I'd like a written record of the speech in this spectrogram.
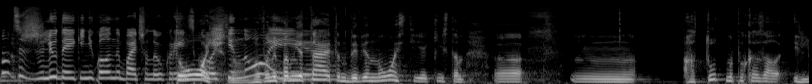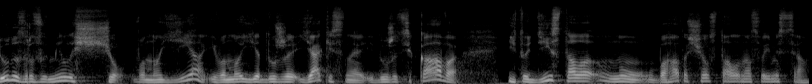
Ну, це ж люди, які ніколи не бачили українського Точно. кіно. Ну, Вони і... пам'ятають там 90-ті якісь там. Е, а тут ми показали, і люди зрозуміли, що воно є, і воно є дуже якісне і дуже цікаве. І тоді стало ну, багато що стало на свої місця.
